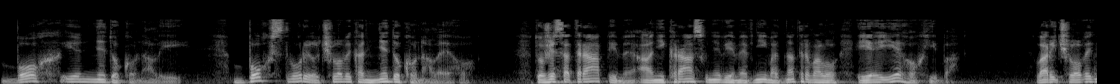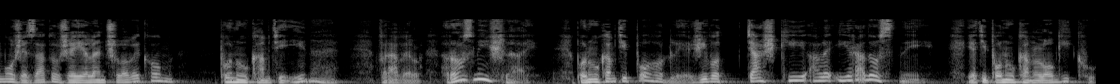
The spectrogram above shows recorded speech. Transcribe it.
Boh je nedokonalý. Boh stvoril človeka nedokonalého. To, že sa trápime a ani krásu nevieme vnímať natrvalo, je jeho chyba. Vary človek môže za to, že je len človekom? Ponúkam ti iné, vravel. Rozmýšľaj. Ponúkam ti pohodlie, život ťažký, ale i radostný. Ja ti ponúkam logiku.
